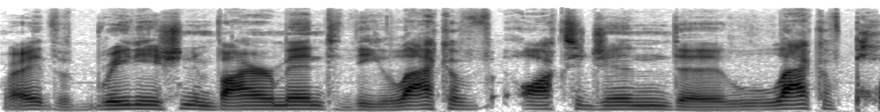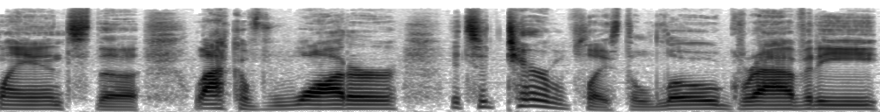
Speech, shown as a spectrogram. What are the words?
right? The radiation environment, the lack of oxygen, the lack of plants, the lack of water. It's a terrible place. The low gravity.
